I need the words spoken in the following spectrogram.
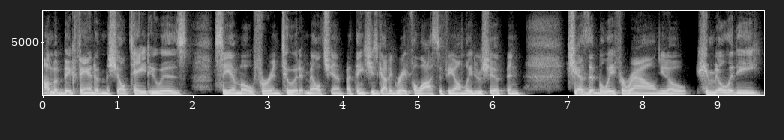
I'm a big fan of Michelle Taite, who is CMO for Intuit at MailChimp. I think she's got a great philosophy on leadership and she has that belief around, you know, humility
